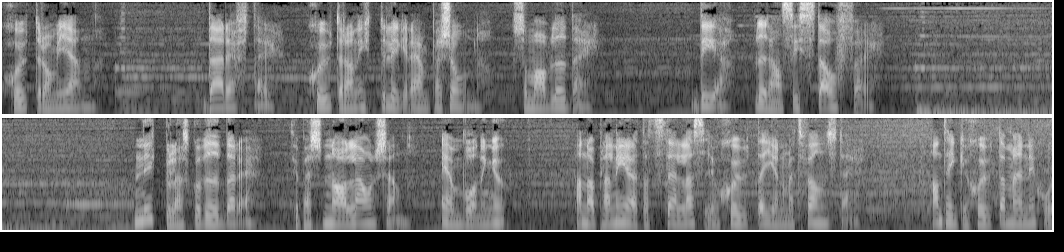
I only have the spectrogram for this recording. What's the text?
skjuter dem igen. Därefter skjuter han ytterligare en person som avlider. Det blir hans sista offer. Nicholas går vidare till personalloungen en våning upp. Han har planerat att ställa sig och skjuta genom ett fönster. Han tänker skjuta människor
